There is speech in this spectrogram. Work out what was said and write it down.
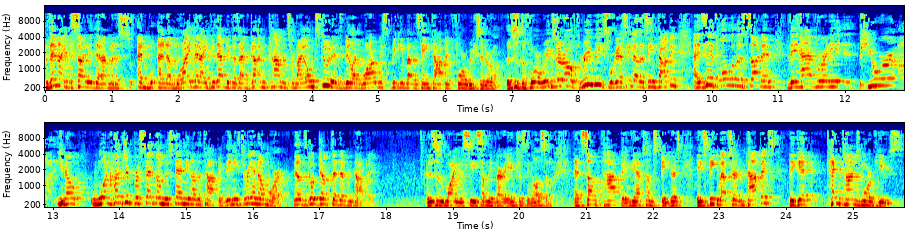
But then I decided that I'm going to, and, and why did I do that? Because I've gotten comments from my own students be like, why are we speaking about the same topic four weeks in a row? This is the four weeks in a row, three weeks, we're going to speak about the same topic, as if all of a sudden they have already pure, uh, you know, 100% understanding on the topic. They need three and no more. Now let's go jump to a different topic. This is why you see something very interesting also. That some topic, you have some speakers, they speak about certain topics, they get 10 times more views.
